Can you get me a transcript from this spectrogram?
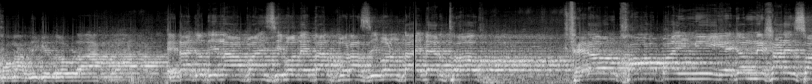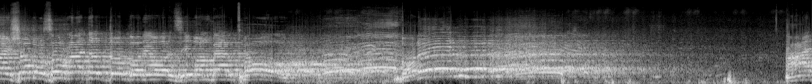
ক্ষমার দিকে দৌড়া। এটা যদি না পায় জীবনে, তার পুরা জীবনটাই ব্যর্থ। ফেরাউন ক্ষমা পায়নি, এজন্য সাড়ে ছয়শো বছর রাজত্ব করে ওর জীবন ব্যর্থ। বলেন, আজ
